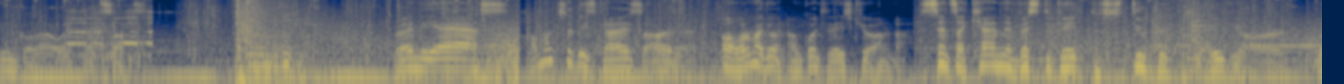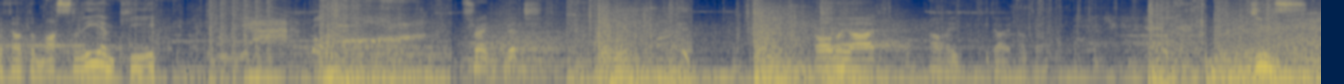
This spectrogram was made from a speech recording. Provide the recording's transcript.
even go that way. That sucks. right in the ass. How much of these guys are there? Oh, what am I doing? I'm going to the HQ, I don't know. Since I can't investigate the stupid graveyard without the mausoleum key. That's right, bitch. Oh my god. Oh, he, he died. Okay. Juice.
